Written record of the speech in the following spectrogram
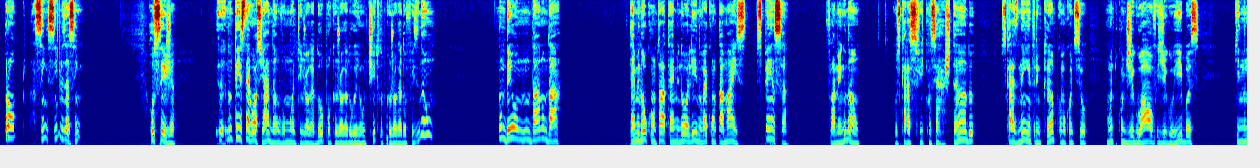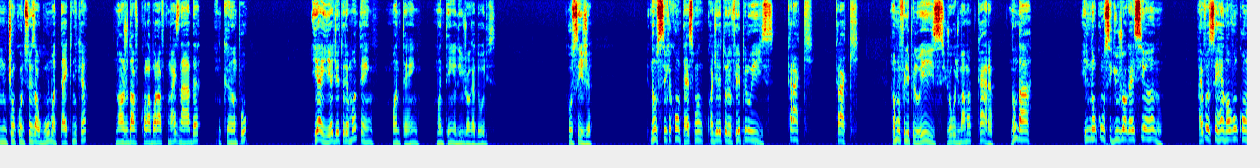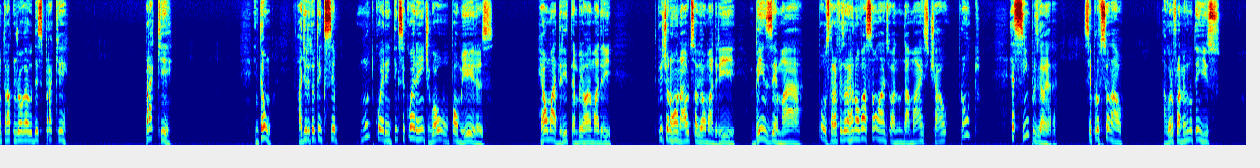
Pronto, assim, simples assim. Ou seja, não tem esse negócio de, ah, não, vamos manter o jogador porque o jogador ganhou um título, porque o jogador fez. Não. Não deu, não dá, não dá. Terminou o contrato, terminou ali, não vai contar mais? Dispensa. Flamengo não. Os caras ficam se arrastando, os caras nem entram em campo, como aconteceu muito com Diego Alves, Diego Ribas, que não tinham condições alguma técnica, não ajudava, colaborava com mais nada em campo. E aí a diretoria mantém, mantém, mantém ali os jogadores. Ou seja, não sei o que acontece com a, diretoria. O Felipe Luiz, craque, craque. Amo o Felipe Luiz, jogo de mas, cara, não dá. Ele não conseguiu jogar esse ano. Aí você renova um contrato no jogador desse pra quê? Pra quê? Então, a diretoria tem que ser muito coerente, tem que ser coerente, igual o Palmeiras. Real Madrid também, Real Madrid. Cristiano Ronaldo saiu do Real Madrid, Benzema. Pô, os caras fizeram a renovação lá, ó, não dá mais, tchau, pronto. É simples, galera. Ser profissional. Agora o Flamengo não tem isso.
